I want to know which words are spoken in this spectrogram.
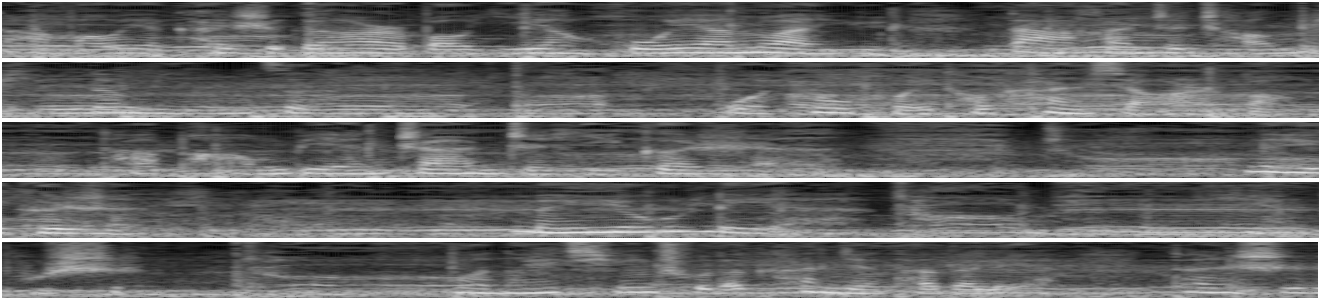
大宝也开始跟二宝一样胡言乱语，大喊着长平的名字。我又回头看向二宝，他旁边站着一个人，那个人没有脸，也不是，我能清楚的看见他的脸，但是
